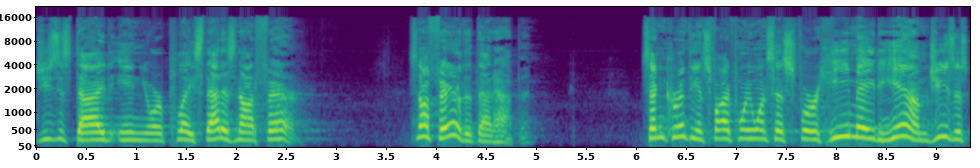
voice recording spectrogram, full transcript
Jesus died in your place. That is not fair. It's not fair that that happened. 2 Corinthians 5:21 says for he made him Jesus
